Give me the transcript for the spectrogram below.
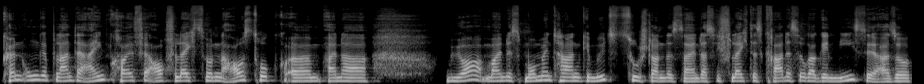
können ungeplante Einkäufe auch vielleicht so ein Ausdruck äh, einer ja, meines momentanen Gemütszustandes sein, dass ich vielleicht das gerade sogar genieße. Also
